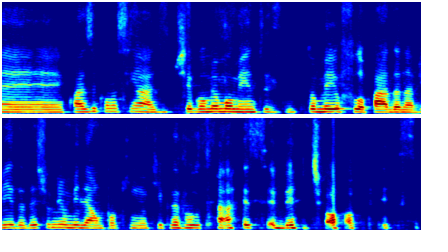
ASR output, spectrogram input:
é, quase como assim, ah, chegou meu momento, estou meio flopada na vida, deixa eu me humilhar um pouquinho aqui para voltar a receber jobs.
